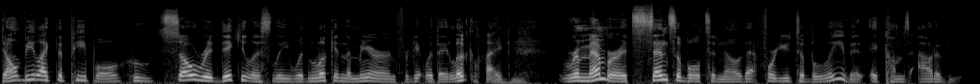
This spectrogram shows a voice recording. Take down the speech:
Don't be like the people who so ridiculously would look in the mirror and forget what they look like. Mm-hmm. Remember, it's sensible to know that for you to believe it, it comes out of you.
